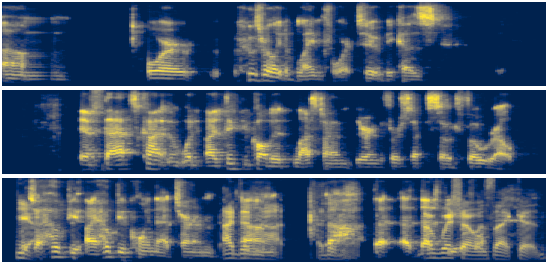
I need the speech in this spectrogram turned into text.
Um, or who's really to blame for it too? Because if that's kind of what I think you called it last time during the first episode, faux rel. Which yeah. I hope you I hope you coined that term. I did um, not. I did uh, not. That, uh, I wish beautiful. I was that good.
